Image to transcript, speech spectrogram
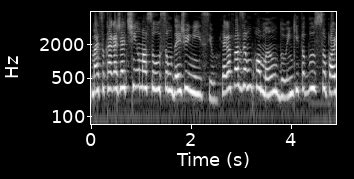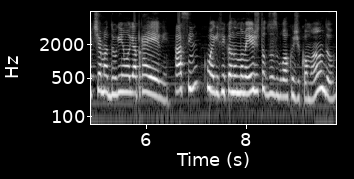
Mas o cara já tinha uma solução desde o início, que era fazer um comando em que todos os suportes de armadura iam olhar para ele. Assim, com ele ficando no meio de todos os blocos de comando,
